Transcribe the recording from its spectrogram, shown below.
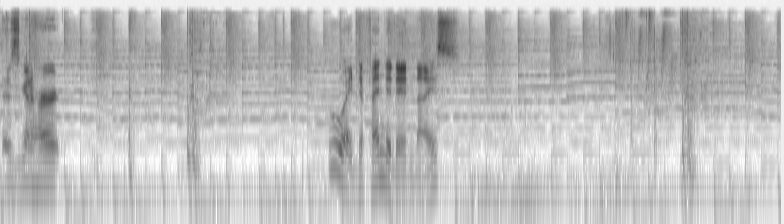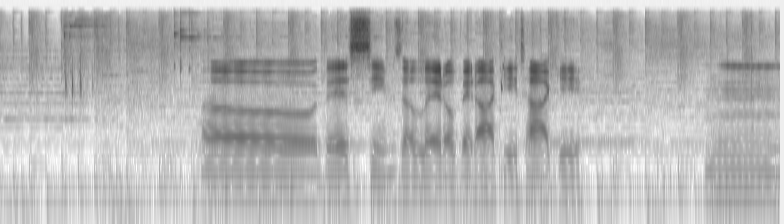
this is gonna hurt. Ooh, I defended it. Nice. Oh, this seems a little bit aki-taki. Hmm.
